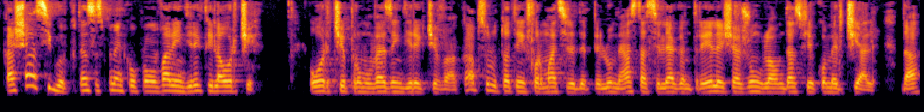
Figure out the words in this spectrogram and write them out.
Ca așa, sigur, putem să spunem că o promovare indirectă e la orice orice promovează indirect ceva. Că absolut toate informațiile de pe lumea asta se leagă între ele și ajung la un dat să fie comerciale. Da?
